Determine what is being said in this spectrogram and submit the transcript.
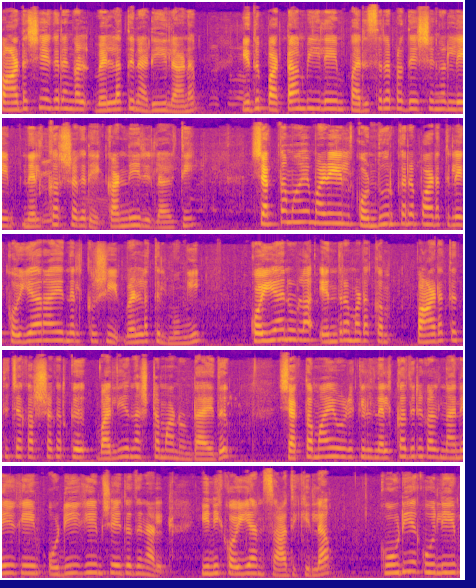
പാടശേഖരങ്ങൾ വെള്ളത്തിനടിയിലാണ്. ഇത് പട്ടാമ്പിയിലെയും പരിസര പ്രദേശങ്ങളിലെയും നെൽകർഷകരെ കണ്ണീരിലാഴ്ത്തി. ശക്തമായ മഴയിൽ കൊണ്ടൂർക്കര പാടത്തിലെ കൊയ്യാറായ നെൽകൃഷി വെള്ളത്തിൽ മുങ്ങി. കൊയ്യാനുള്ള യന്ത്രമടക്കം പാടത്തെത്തിച്ച കർഷകർക്ക് വലിയ നഷ്ടമാണുണ്ടായത്. ശക്തമായ ഒഴുക്കിൽ നെൽക്കതിരുകൾ നനയുകയും ഒടിയുകയും ചെയ്തതിനാൽ ഇനി കൊയ്യാൻ സാധിക്കില്ല. കൂടിയ കൂലിയും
